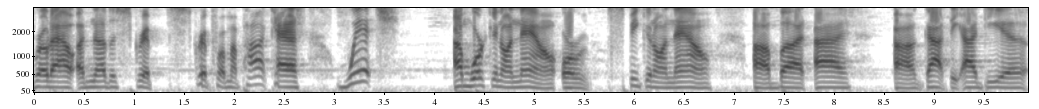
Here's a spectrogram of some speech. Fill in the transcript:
wrote out another script script for my podcast, which I'm working on now or speaking on now. Uh, but I uh, got the idea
